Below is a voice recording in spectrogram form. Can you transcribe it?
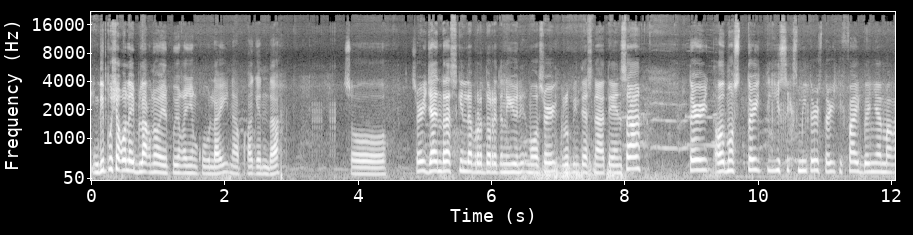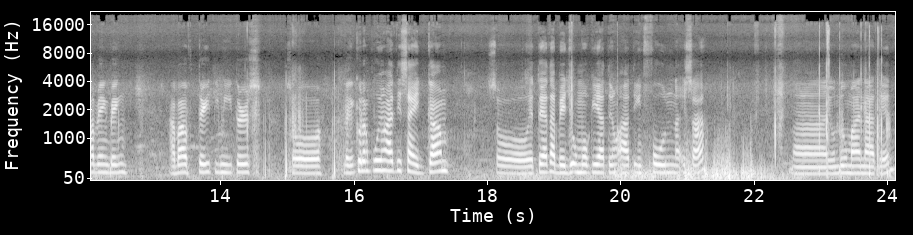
Hindi po siya kulay black no, ayan po yung kanyang kulay, napakaganda. So, Sir John Raskin Labrador ito na unit mo, sir. Grouping test natin sa third, almost 36 meters, 35 ganyan mga kabeng-beng. Above 30 meters. So, lagay ko lang po yung ating side cam. So, ito yata medyo umuki yata yung ating phone na isa na yung luma natin.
